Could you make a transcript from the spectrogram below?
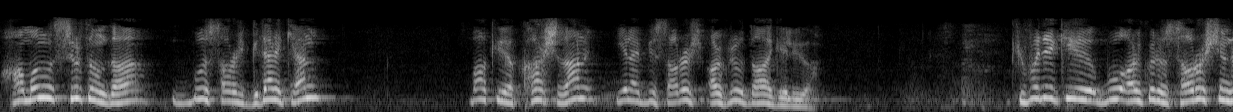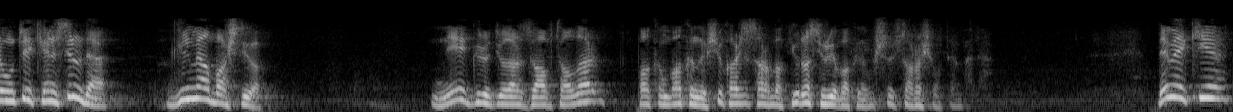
Hamalın sırtında bu sarhoş giderken bakıyor karşıdan yine bir sarhoş alkolü daha geliyor. Küfedeki bu alkolü sarhoş içinde unutuyor kendisini de gülmeye başlıyor. Neye gülüyor diyorlar zabıtalar? Bakın bakın şu karşı sarhoş bakıyor. Nasıl yürüyor bakın. Şu sarhoş muhtemelen. Demek ki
